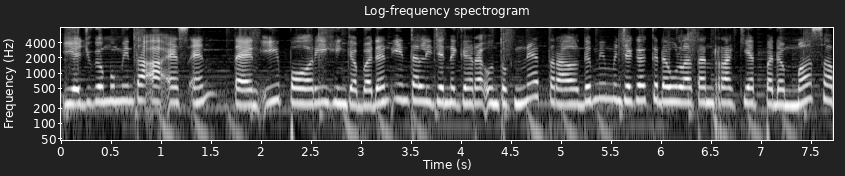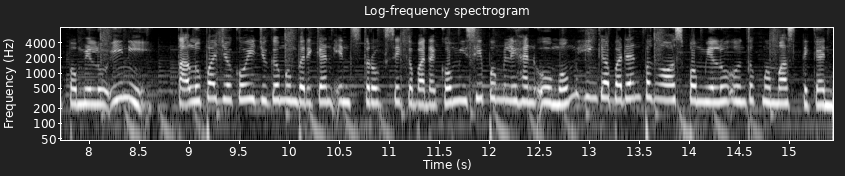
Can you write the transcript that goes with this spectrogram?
Ia juga meminta ASN, TNI, Polri, hingga Badan Intelijen Negara untuk netral demi menjaga kedaulatan rakyat pada masa pemilu ini. Tak lupa Jokowi juga memberikan instruksi kepada Komisi Pemilihan Umum hingga Badan Pengawas Pemilu untuk memastikan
